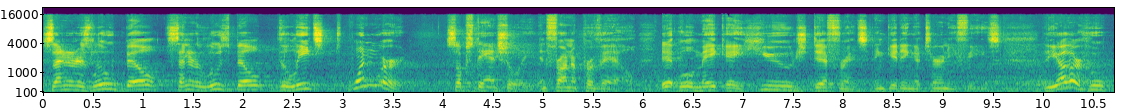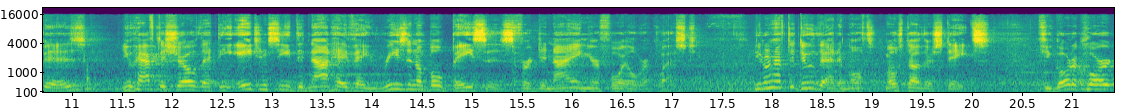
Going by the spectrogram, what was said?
Senator's Liu bill, Senator Liu's bill deletes one word, substantially, in front of prevail. It will make a huge difference in getting attorney fees. The other hoop is you have to show that the agency did not have a reasonable basis for denying your FOIL request. You don't have to do that in most, most other states. If you go to court,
